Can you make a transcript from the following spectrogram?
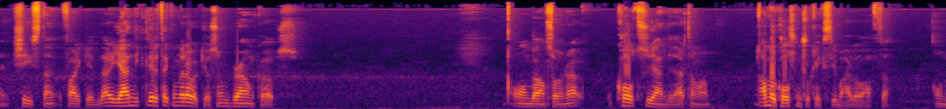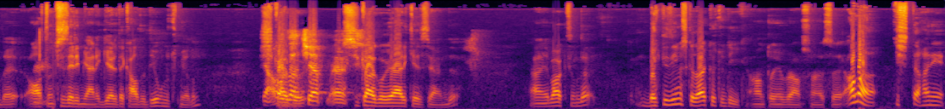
Yani Chiefs'ten fark ettiler. Yendikleri takımlara bakıyorsun. Broncos, Ondan sonra Colts'u yendiler tamam. Ama Colts'un çok eksiği vardı o hafta. Onu da altını çizelim yani geride kaldı diye unutmayalım. Ya Chicago- oradan şey yapma. Evet. Chicago'yu herkes yendi. Yani baktığında beklediğimiz kadar kötü değil Antonio Brown sonrası. Ama işte hani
